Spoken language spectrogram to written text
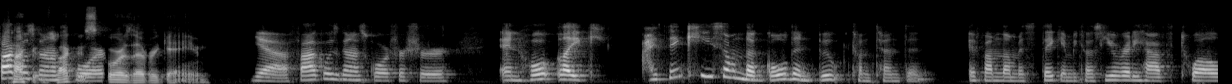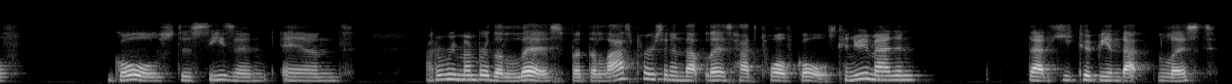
Facu's Facu- gonna Facu score. scores every game. Yeah, Facu's gonna score for sure. And hope like I think he's on the golden boot contented, if I'm not mistaken, because he already have 12 goals this season and I don't remember the list, but the last person in that list had 12 goals. Can you imagine that he could be in that list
